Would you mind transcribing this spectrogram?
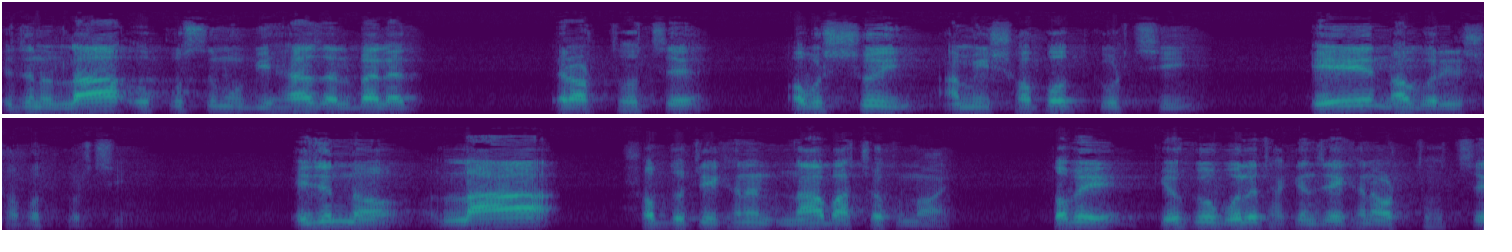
এজন্য লা ও কুসুমু বিহাজ আল বালাদ, এর অর্থ হচ্ছে, অবশ্যই আমি শপথ করছি, এ নগরীর শপথ করছি। এই জন্য লা শব্দটি এখানে না বাচক নয়। তবে কেউ কেউ বলে থাকেন যে, এখানে অর্থ হচ্ছে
